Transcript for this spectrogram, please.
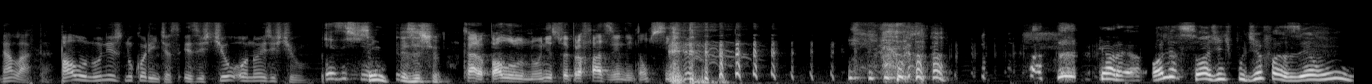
na lata. Paulo Nunes no Corinthians, existiu ou não existiu? Existiu. Sim, Existiu. Cara, o Paulo Nunes foi pra Fazenda, então sim. Cara, olha só, a gente podia fazer um,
